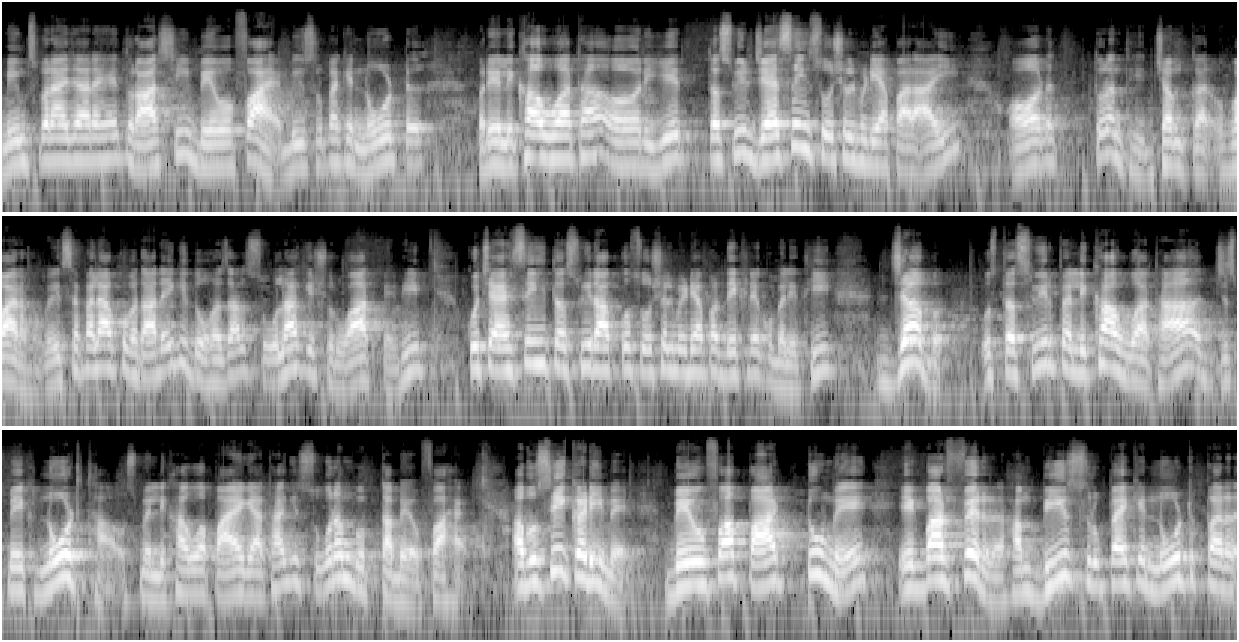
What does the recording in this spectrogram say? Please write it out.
मीम्स बनाए जा रहे हैं। तो राशि बेवफा है। बीस रुपए के नोट पर ये लिखा हुआ था और ये तस्वीर जैसे ही सोशल मीडिया पर आई और तुरंत ही जमकर वायरल हो गई। इससे पहले आपको बता दें कि 2016 की शुरुआत में भी कुछ ऐसी ही तस्वीर आपको सोशल मीडिया पर देखने को मिली थी। जब उस तस्वीर पर लिखा हुआ था, जिसमें एक नोट था, उसमें लिखा हुआ पाया गया था कि सोनम गुप्ता बेवफा है। अब उसी कड़ी में बेवफा पार्ट टू में एक बार फिर हम बीस रुपए के नोट पर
